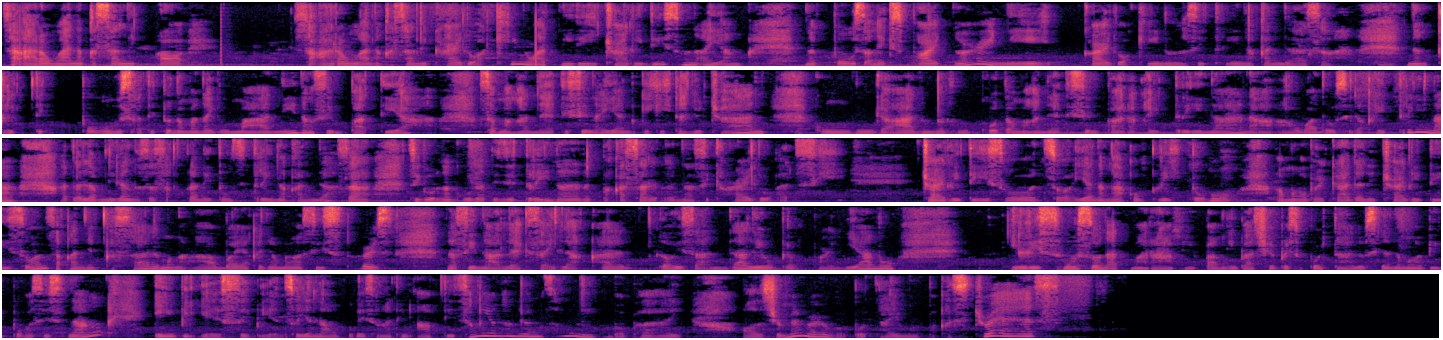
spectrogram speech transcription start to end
Sa araw nga ng kasal ni pa sa araw nga ng kasal ni Carlo Aquino at ni Charlie Dizon ay ang nag-post ang ex-partner ni Carlo Aquino na si Trina Candasa ng cryptic post. At ito naman ay umani ng simpatya sa mga netizen. Ayan, makikita nyo dyan kung gaano nalungkot ang mga netizen para kay Trina. Naaawa daw sila kay Trina at alam nilang nasasaktan itong si Trina Candasa. Siguro nagulat din si Trina na nagpakasal na si Carlo at si Charlie Dizon. So, yan na nga, kompleto ang mga barkada ni Charlie Dizon sa kanyang kasal, mga abay, ang kanyang mga sisters na sina Alexa Ilacad, Loisa Andalio, Bel Mariano, Ilis Huson at marami pang iba. Siyempre, supportado sila ng mga big bosses ng ABS-CBN. So, yan lang po guys ang ating update sa ngayon hanggang sa muli. Bye-bye. Always remember, huwag po tayo magpaka-stress.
